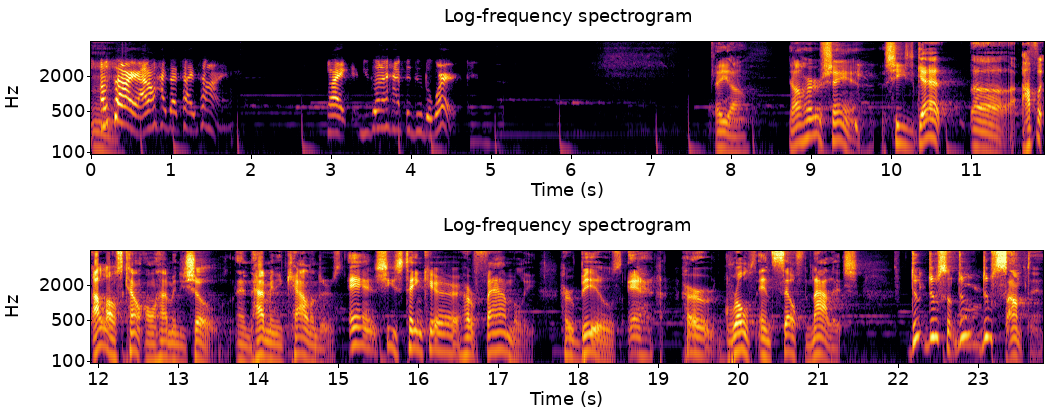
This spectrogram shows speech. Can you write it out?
I'm sorry, I don't have that type of time. Like you're gonna have to do the work. Hey y'all, y'all heard Shan? She's got. Uh, I I lost count on how many shows and how many calendars, and she's taking care of her family, her bills, and her growth and self knowledge. Do do some do do something.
